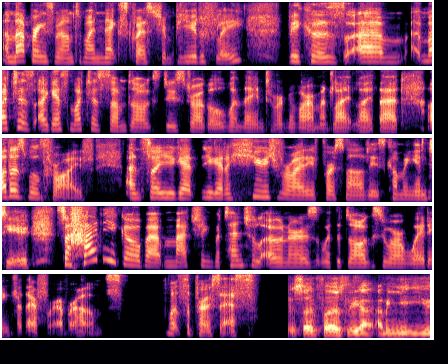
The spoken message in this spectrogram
And that brings me on to my next question beautifully, because um, much as I guess much as some dogs do struggle when they enter an environment like like that, others will thrive, and so you get you get a huge variety of personalities coming into you. So how do you go about matching potential owners with the dogs who are waiting for their forever homes? What's the process? So, firstly, I, mean, you, you,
